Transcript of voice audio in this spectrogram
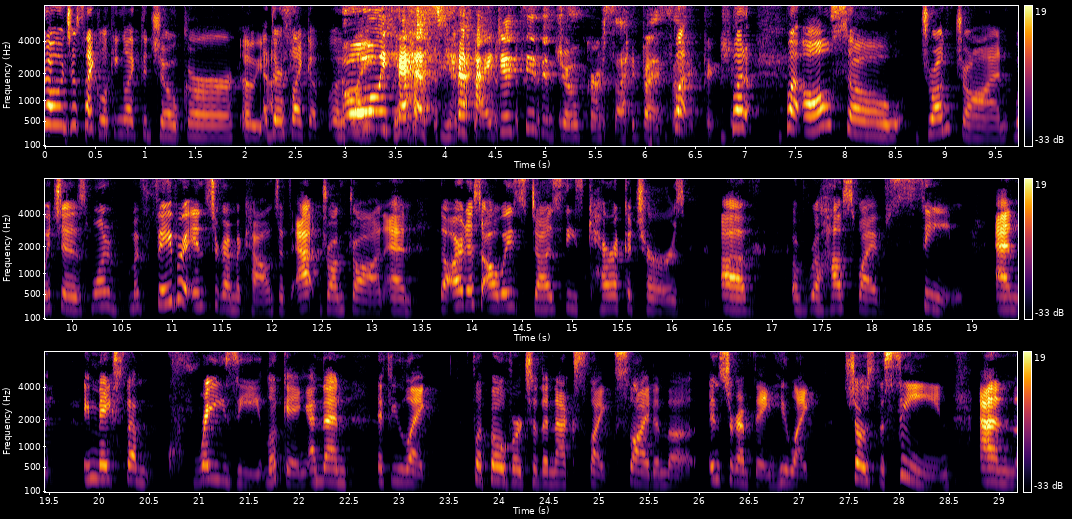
No, and just like looking like the Joker. Oh, yeah. There's like a, a, oh like, yes, yeah, I did see the Joker side by side picture. but but also drunk john which is one of my favorite instagram accounts it's at drunk john and the artist always does these caricatures of a real housewives scene and it makes them crazy looking and then if you like flip over to the next like slide in the instagram thing he like shows the scene and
